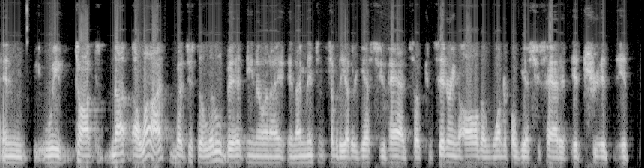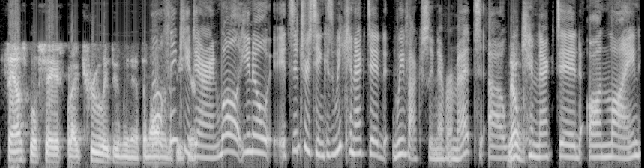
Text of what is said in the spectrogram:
and we've talked not a lot, but just a little bit, you know. And I and I mentioned some of the other guests you've had. So considering all the wonderful guests you've had, it it it, it sounds cliche, but I truly do mean it. It's an honor. Oh, thank you, here. Darren. Well, you know, it's interesting because we connected. We've actually never met. Uh, we no. connected online,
